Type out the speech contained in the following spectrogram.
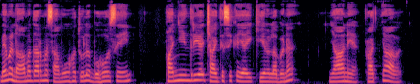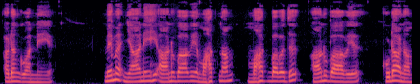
මෙම නාම ධර්ම සමූහ තුල බොහෝ සෙයින් පඤ්චේන්ද්‍රිය චෛතසික යයි කියනු ලබන ඥානය ප්‍රඥාව අඩංගු වන්නේය. මෙම ඥානෙහි ආනුභාවය මහත්නම් මහත් බවද ආනුභාවය කුඩානම්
